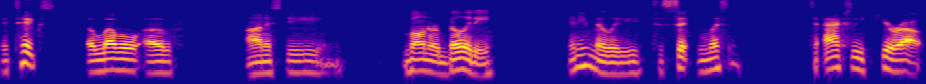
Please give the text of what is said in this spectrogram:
It takes a level of honesty and vulnerability and humility to sit and listen, to actually hear out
